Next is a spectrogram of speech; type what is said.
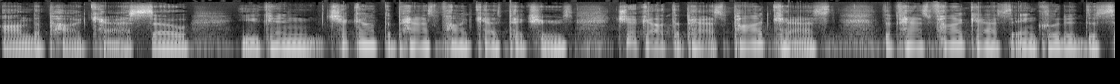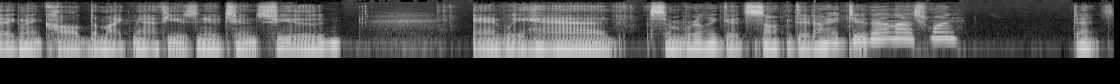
on the podcast. So you can check out the past podcast pictures, check out the past podcast. The past podcast included the segment called the Mike Matthews New Tunes Feud. And we had some really good songs. Did I do that last one? That's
